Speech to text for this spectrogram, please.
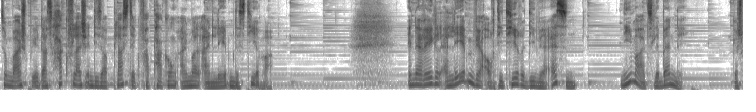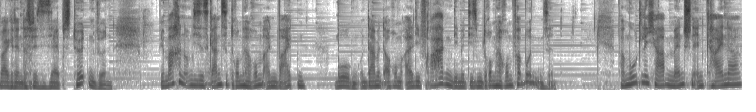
zum Beispiel das Hackfleisch in dieser Plastikverpackung einmal ein lebendes Tier war. In der Regel erleben wir auch die Tiere, die wir essen, niemals lebendig. Geschweige denn, dass wir sie selbst töten würden. Wir machen um dieses Ganze drumherum einen weiten Bogen und damit auch um all die Fragen, die mit diesem drumherum verbunden sind. Vermutlich haben Menschen in keiner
